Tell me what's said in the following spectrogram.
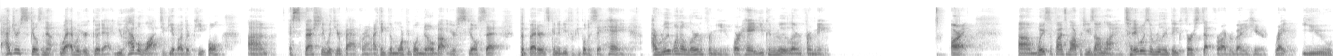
add your skills and add what you're good at. You have a lot to give other people. Um, especially with your background. I think the more people know about your skill set, the better it's going to be for people to say, Hey, I really want to learn from you, or Hey, you can really learn from me. All right. Um, ways to find some opportunities online. Today was a really big first step for everybody here, right? You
